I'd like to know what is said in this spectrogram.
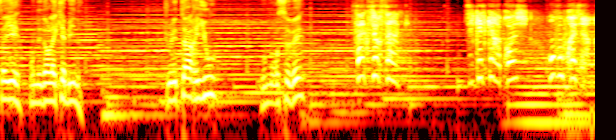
Ça y est, on est dans la cabine. Julieta, Ryu, vous me recevez? 5 sur 5 Si quelqu'un approche, on vous prévient.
